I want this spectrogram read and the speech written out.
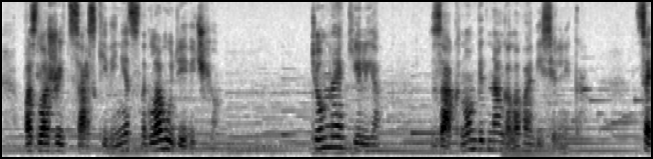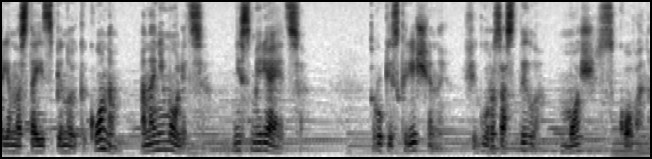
– возложить царский венец на главу девичью. Темная келья. За окном видна голова висельника. Царевна стоит спиной к иконам, она не молится – не смиряется. Руки скрещены, фигура застыла, мощь скована.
